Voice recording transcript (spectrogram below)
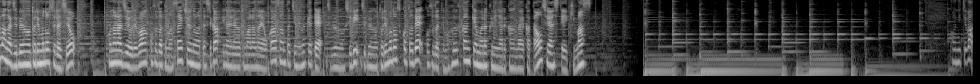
マが自分を取り戻すラジオ。このラジオでは子育て真っ最中の私がイライラが止まらないお母さんたちに向けて自分を知り自分を取り戻すことで子育ても夫婦関係も楽になる考え方をシェアしていきます。こんにちは、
